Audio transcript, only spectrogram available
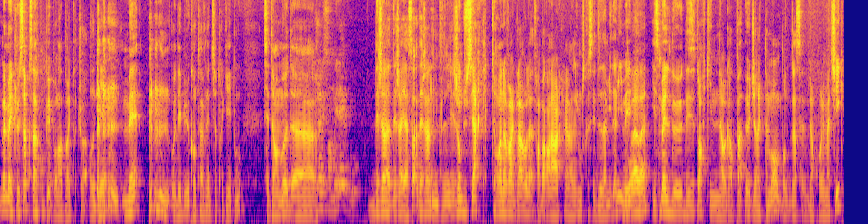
même avec le cercle, ça a coupé pendant un temps et tout, tu vois. Ok. Mais au début, quand ça venait de ce truc et tout, c'était en mode. euh, Les gens, ils s'en mêlaient ou déjà, déjà, il y a ça. Déjà, les gens du cercle qui n'ont rien à voir avec la relation. Enfin, pas qu'on a avec la relation parce que c'est des amis d'amis, mais Ouais, ouais. ils se mêlent de, des histoires qui ne les regardent pas eux directement. Donc là, ça devient problématique.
